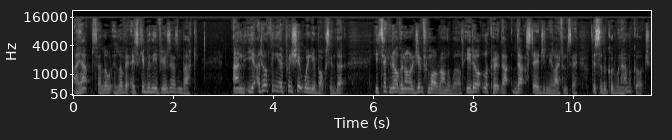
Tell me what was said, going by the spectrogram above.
I absolutely love it. It's given me the enthusiasm back. And yeah, I don't think you appreciate when you're boxing that you're taking all the knowledge in from all around the world. You don't look at that, that stage in your life and say, this will be good when I'm a coach.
